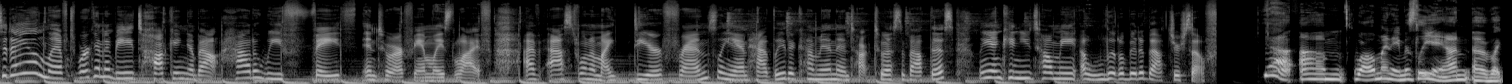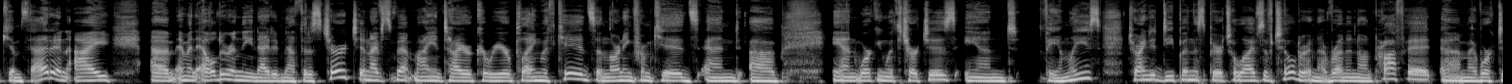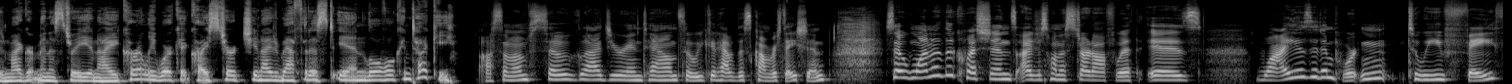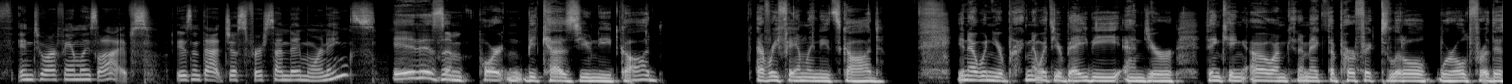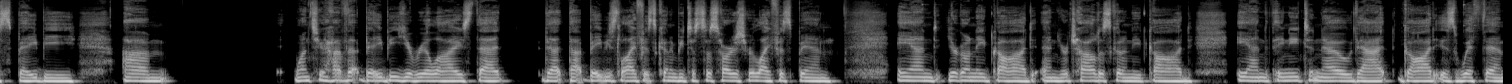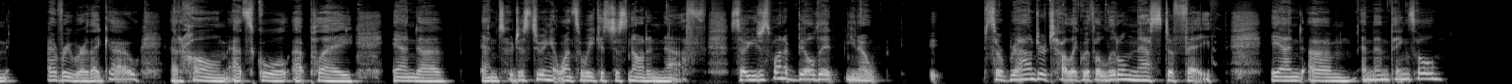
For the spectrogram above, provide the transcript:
Today on Lift, we're going to be talking about how to weave faith into our family's life. I've asked one of my dear friends, Leanne Hadley, to come in and talk to us about this. Leanne, can you tell me a little bit about yourself? Yeah. Um, well, my name is Leanne, uh, like Kim said, and I um, am an elder in the United Methodist Church, and I've spent my entire career playing with kids and learning from kids, and uh, and working with churches and families, trying to deepen the spiritual lives of children. I run a nonprofit. Um, I worked in migrant ministry, and I currently work at Christ Church United Methodist in Louisville, Kentucky. Awesome. I'm so glad you're in town so we could have this conversation. So, one of the questions I just want to start off with is why is it important to weave faith into our families' lives? Isn't that just for Sunday mornings? It is important because you need God. Every family needs God. You know, when you're pregnant with your baby and you're thinking, oh, I'm going to make the perfect little world for this baby. Um, once you have that baby, you realize that that that baby's life is going to be just as hard as your life has been. And you're going to need god and your child is going to need god. And they need to know that god is with them everywhere they go at home at school at play. And uh, and so just doing it once a week is just not enough. So you just want to build it you know surround your child like with a little nest of faith, and um, and then things will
